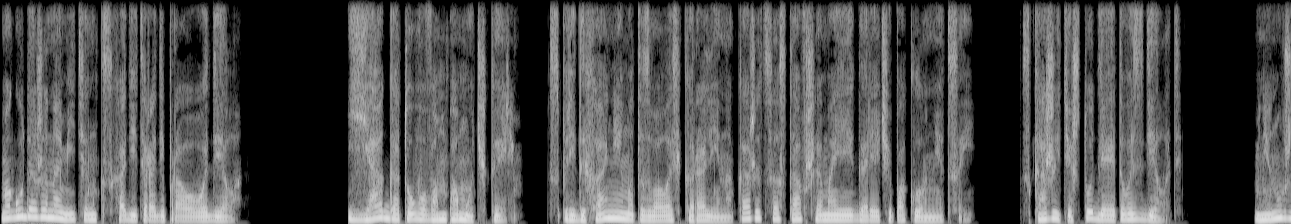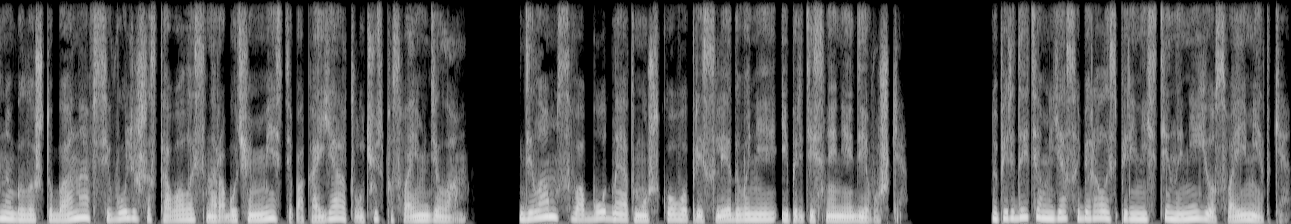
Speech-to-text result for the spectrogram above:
Могу даже на митинг сходить ради правого дела. «Я готова вам помочь, Кэрри», — с придыханием отозвалась Каролина, кажется, ставшая моей горячей поклонницей. «Скажите, что для этого сделать?» Мне нужно было, чтобы она всего лишь оставалась на рабочем месте, пока я отлучусь по своим делам. Делам, свободной от мужского преследования и притеснения девушки. Но перед этим я собиралась перенести на нее свои метки.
